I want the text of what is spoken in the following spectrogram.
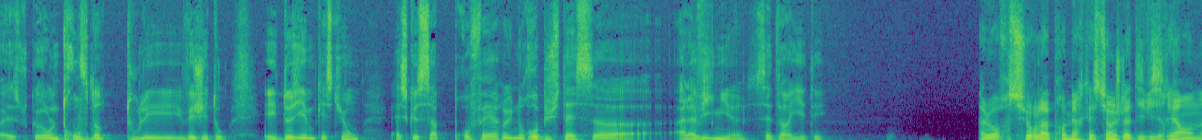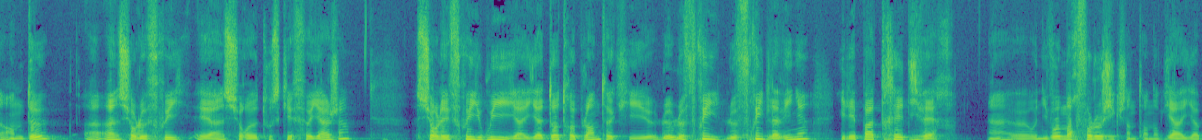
est-ce qu'on le trouve dans tous les végétaux? Et deuxième question, est-ce que ça profère une robustesse euh, à la vigne, cette variété? Alors sur la première question, je la diviserai en, deux, un, sur le fruit et un sur euh, tout ce qui est feuillage. Sur les fruits, oui, il y a, d'autres plantes qui... Le, fruit, le fruit de la vigne, il n'est pas très divers, hein, au niveau morphologique, j'entends. Donc il y, a,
